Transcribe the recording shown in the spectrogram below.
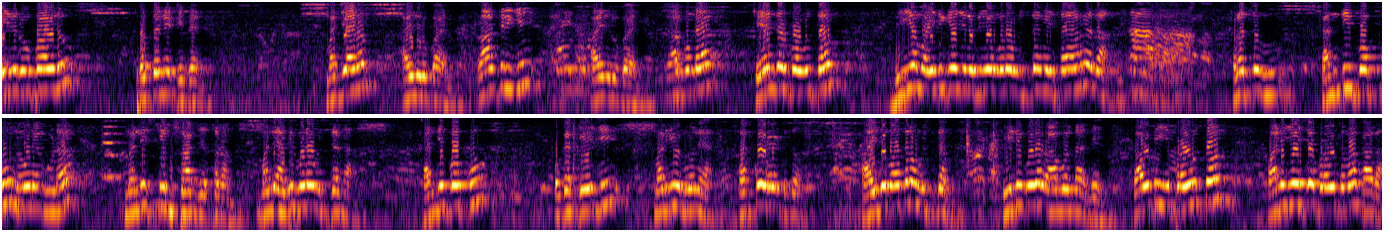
ఐదు రూపాయలు పొద్దున్నే టిఫిన్. మధ్యాహ్నం ఐదు రూపాయలు. రాత్రికి ఐదు రూపాయలు. కాకుండా కేంద్ర ప్రభుత్వం బియ్యం ఐదు కేజీల బియ్యం కూడా ఉచితంగా ఇస్తారు కదా ప్లస్ కందిపప్పు నూనె కూడా మళ్ళీ స్కీమ్ స్టార్ట్ చేస్తున్నాం. మళ్ళీ అది కూడా ఉచితంగా. కందిపప్పు ఒక కేజీ మరియు నూనె తక్కువ రేటుతో. ఐదు మాత్రం ఉచితం. ఇది కూడా రాబోతుంది. కాబట్టి ఈ ప్రభుత్వం పనిచేసే ప్రభుత్వమా కాదా?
